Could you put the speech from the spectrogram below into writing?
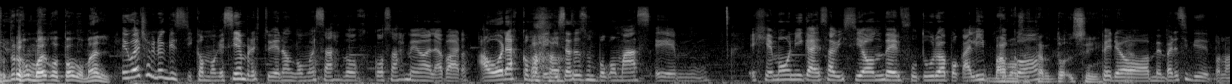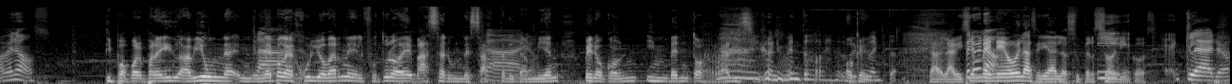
futuro como algo todo mal. Igual yo creo que sí, como que siempre estuvieron como esas dos cosas medio a la par. Ahora es como que quizás es un poco más em, hegemónica esa visión del futuro apocalíptico. Vamos a estar todos, sí. Pero me parece que por lo menos. Tipo, por, por ahí había una. En la época de Julio Verne, el futuro eh, va a ser un desastre Claro. también, pero con inventos rarísimos. Con inventos raros, exacto. O sea, la visión Pero no. benévola sería de los supersónicos. Eh, Claro.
